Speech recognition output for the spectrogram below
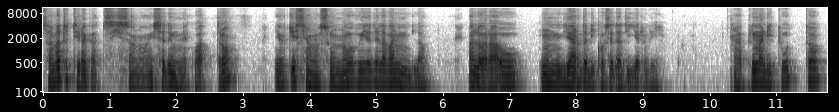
Salve a tutti ragazzi, sono S2004 e oggi siamo su un nuovo video della vanilla. Allora, ho un miliardo di cose da dirvi. Allora, prima di tutto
